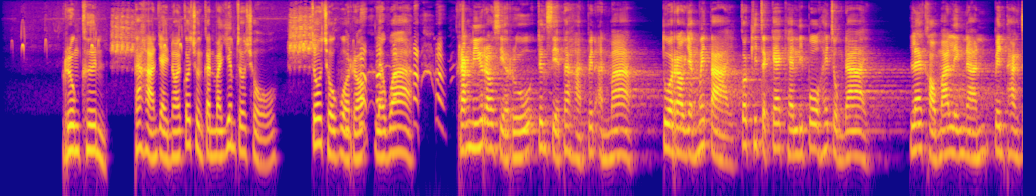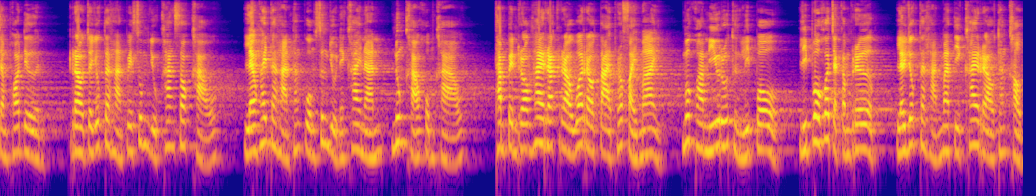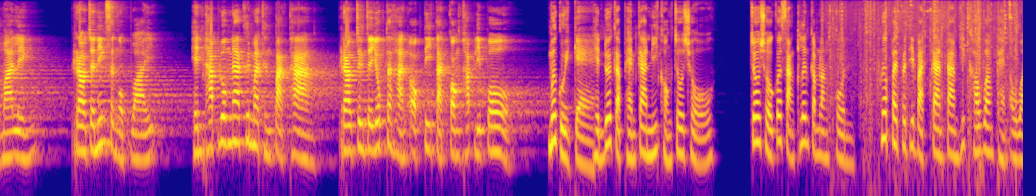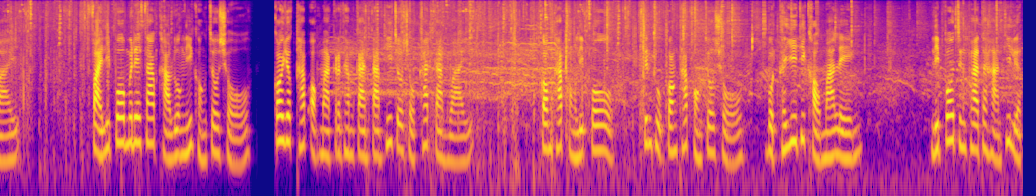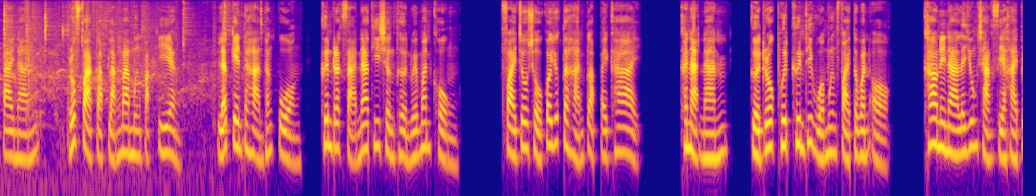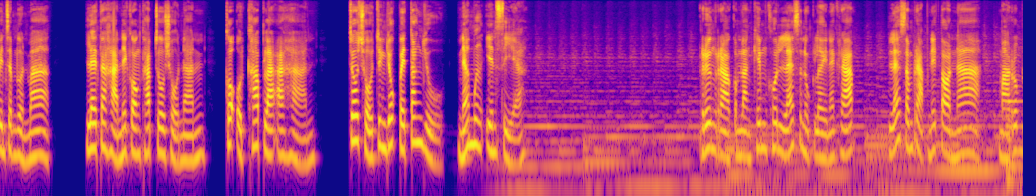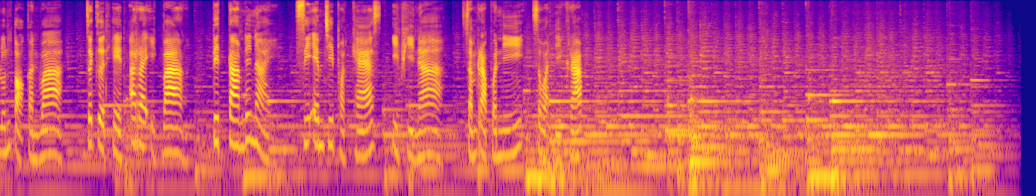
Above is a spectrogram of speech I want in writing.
รุ่งขึ้น ทหารใหญ่น้อยก็ชวนกันมาเยี่ยมโจโฉ โจโฉหัวเราะแล้วว่า ครั้งนี้เราเสียรู้จึงเสียทหารเป็นอันมาก ตัวเรายังไม่ตายก็คิดจะแก้แค้นลิโป้ให้จงได้ และเขามาเล้งนั้นเป็นทางจำเพาะเดิน เราจะยกทหารไปซุ่มอยู่ข้างซอกเขา แล้วให้ทหารทั้งปวงซึ่งอยู่ในค่ายนั้น นุ่งขาวห่มขาวทำเป็นร้องไห้รักเราว่าเราตายเพราะไฟไหม้เมื่อความนี้รู้ถึงลิโป้ ลิโป้ก็จะกำเริบ แล้วยกทหารมาตีค่ายเราทั้งเขามาเล้งเราจะนิ่งสงบไว้ เห็นทัพล่วงหน้าขึ้นมาถึงปากทาง เราจึงจะยกทหารออกตีตัดกองทัพลิโป้ เมื่อกุยแก่เห็นด้วยกับแผนการนี้ของโจโฉ โจโฉก็สั่งเคลื่อนกำลังพล เพื่อไปปฏิบัติการตามที่เขาวางแผนเอาไว้ ฝ่ายลิโป้ไม่ได้ทราบข่าวลวงนี้ของโจโฉ ก็ยกทัพออกมากระทำการตามที่โจโฉคาดการไว้ กองทัพของลิโป้จึงถูกกองทัพของโจโฉบดขยี้ที่เขาม้าเล้ง ลิโป้จึงพาทหารที่เหลือตายนั้น รบฝ่ากลับหลังมาเมืองปักเอียง แล้วเกณฑ์ทหารทั้งปวงขึ้นรักษาหน้าที่เชิงเทินไว้มั่นคง ฝ่ายโจโฉก็ยกทหารกลับไปค่าย ขณะนั้นเกิดโรคพืชขึ้นที่หัวเมืองฝ่ายตะวันออก ข้าวในนาและยุ้งฉางเสียหายเป็นจำนวนมาก และทหารในกองทัพโจโฉนั้น ก็อดข้าวปลาอาหาร โจโฉจึงยกไปตั้งอยู่ณเมืองเอียนเสีย เรื่องราวกำลังเข้มข้นและสนุกเลยนะครับ และสำหรับในตอนหน้ามาร่วมลุ้นต่อกันว่า จะเกิดเหตุอะไรอีกบ้าง ติดตามได้ใน CMG Podcast EP หน้าสำหรับวันนี้ สวัสดีครับ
